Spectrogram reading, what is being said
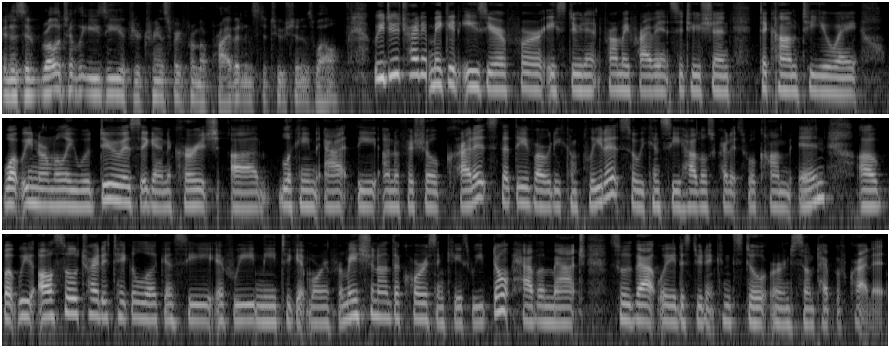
And is it relatively easy if you're transferring from a private institution as well? We do try to make it easier for a student from a private institution to come to UA. What we normally would do is, again, encourage uh, looking at the unofficial credits that they've already completed so we can see how those credits will come in. Uh, but we also try to take a look and see if we need to get more information on the course in case we don't have a match so that way the student can still earn some type of credit.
